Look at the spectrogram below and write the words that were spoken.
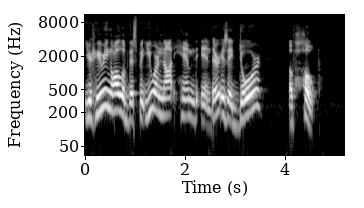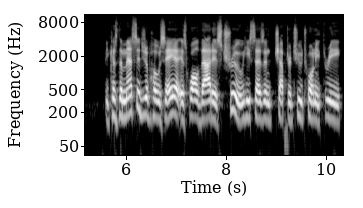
You're hearing all of this, but you are not hemmed in. There is a door of hope. Because the message of Hosea is while that is true, he says in chapter 223,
